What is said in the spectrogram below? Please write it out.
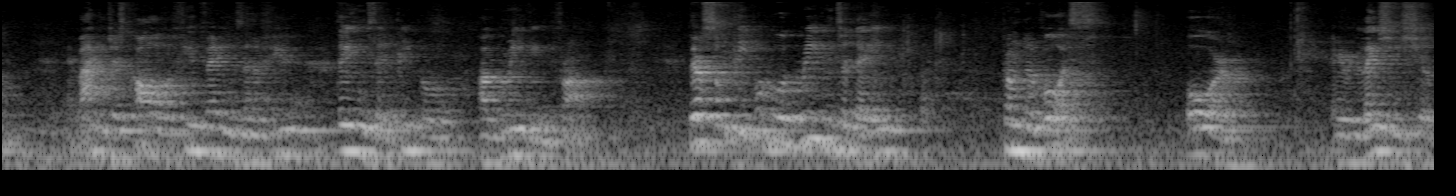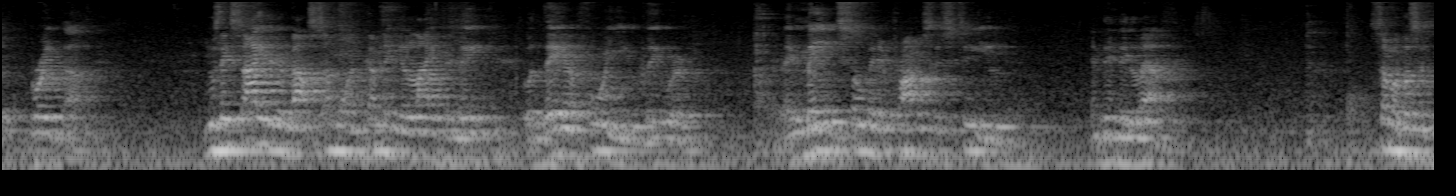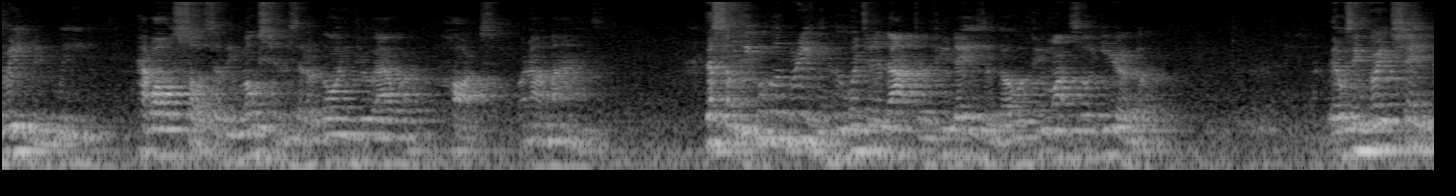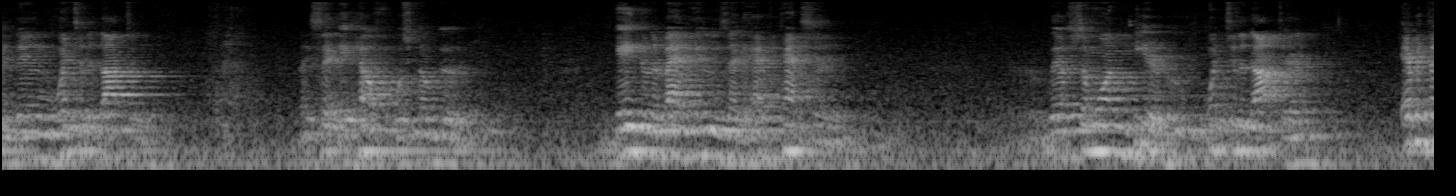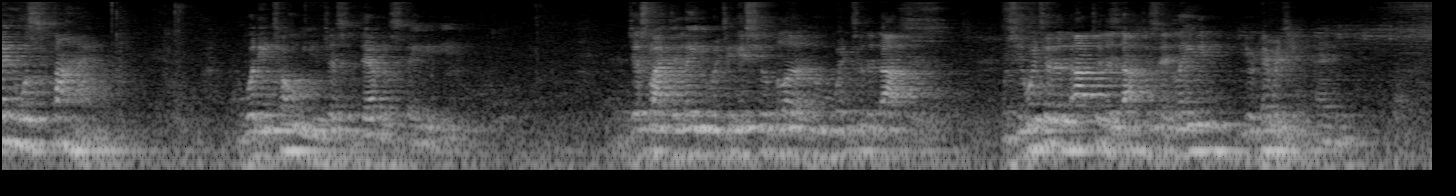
I can just call a few things and a few things that people are grieving from. There are some people who are grieving today from divorce or a relationship breakup. You was excited about someone coming in your life and they were there for you. They were, they made so many promises to you and then they left. Some of us are grieving. Have all sorts of emotions that are going through our hearts or in our minds. There's some people who are grieving who went to the doctor a few days ago, a few months or a year ago. They was in great shape and then went to the doctor. They said their health was no good. Gave them the bad news that they had cancer. There's someone here who went to the doctor. Everything was fine. What he told you just devastated you. Just like the lady with the issue of blood who went to the doctor. When she went to the doctor, the doctor said, lady, you're hemorrhaging. And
